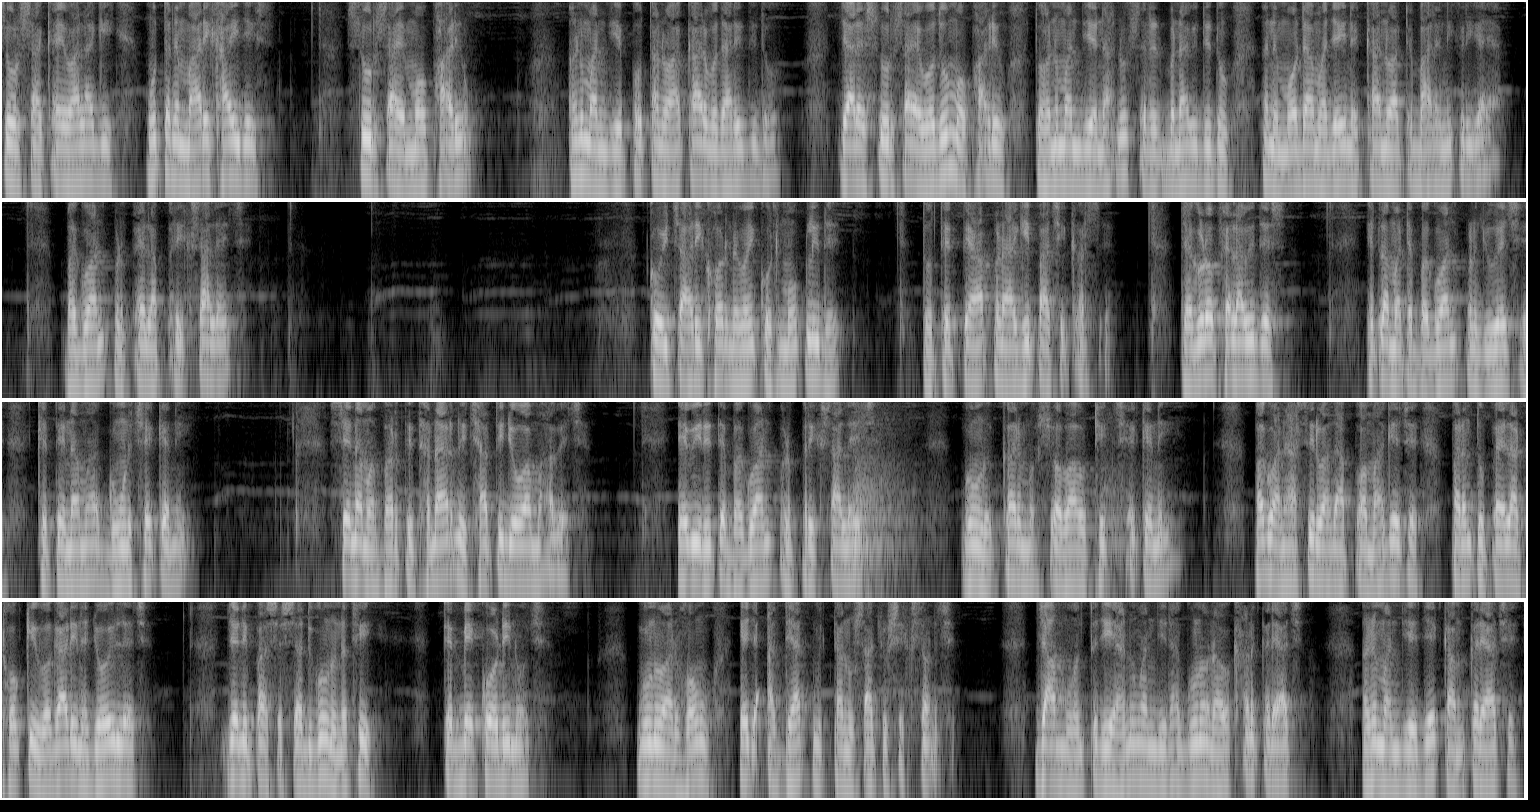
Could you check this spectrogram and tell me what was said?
સુરસા કહેવા લાગી, હું તને મારી ખાઈ જઈશ સુરસાએ મોં ફાડ્યું. હનુમાનજીએ પોતાનો આકાર વધારી દીધો. જ્યારે સુરસાએ વધુ મોં ફાડ્યું, તો હનુમાનજીએ નાનું શરીર બનાવી દીધું અને મોઢામાં જઈને કાનવાટે બહાર નીકળી ગયા. ભગવાન પણ પહેલા પરીક્ષા લે છે. કોઈ ચાડીખોરને કોઠ મોકલી દે, તો તે ત્યાં પણ આગી પાછી કરશે. ઝઘડો ફેલાવી દેશે. એટલા માટે ભગવાન પણ જુએ છે કે તેનામાં ગુણ છે કે નહીં. સેનામાં ભરતી થનારની છાતી જોવામાં આવે છે. એવી રીતે ભગવાન પણ પરીક્ષા લે છે. ગુણ, કર્મ, સ્વભાવ ઠીક છે કે નહીં? ભગવાન આશીર્વાદ આપવા માગે છે, પરંતુ પહેલાં ઠોકી વગાડીને જોઈ લે છે. જેની પાસે સદગુણ નથી, તે બે કોડીનો છે. ગુણવાન હોવું એ જ આધ્યાત્મિકતાનું સાચું શિક્ષણ છે. જામવંતજીએ હનુમાનજીના ગુણોના વખાણ કર્યા છે. હનુમાનજીએ જે કામ કર્યા છે,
